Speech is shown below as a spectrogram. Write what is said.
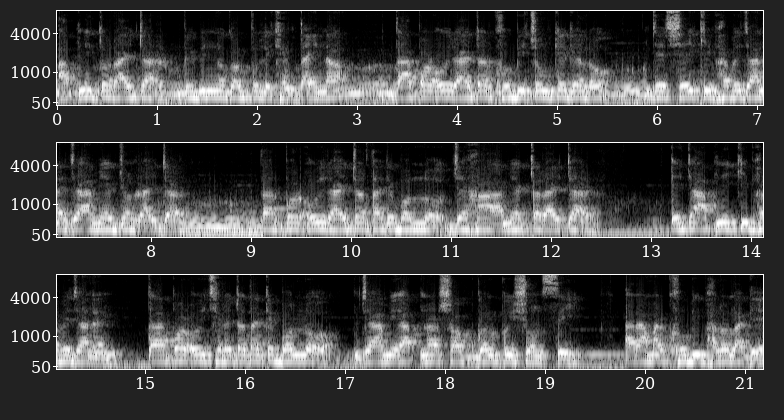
আপনি তো রাইটার, বিভিন্ন গল্প লিখেন, তাই না? তারপর ওই রাইটার খুবই চমকে গেল যে সে কীভাবে জানে যে আমি একজন রাইটার। তারপর ওই রাইটার তাকে বলল যে হ্যাঁ আমি একটা রাইটার। এটা আপনি কীভাবে জানেন? তারপর ওই ছেলেটা তাকে বলল যে, আমি আপনার সব গল্পই শুনছি আর আমার খুবই ভালো লাগে।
